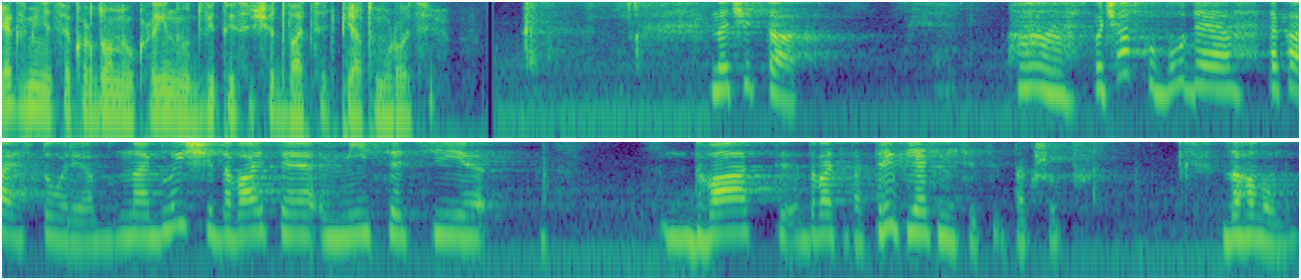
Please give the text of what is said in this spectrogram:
Як зміняться кордони України у 2025 році? Значить так. Спочатку буде така історія. Найближчі давайте місяці. Два, давайте так, 3-5 місяців, так щоб загалом.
